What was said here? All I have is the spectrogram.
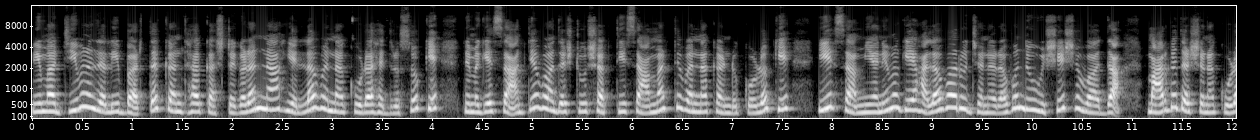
ನಿಮ್ಮ ಜೀವನದಲ್ಲಿ ಬರ್ತಕ್ಕಂತಹ ಕಷ್ಟಗಳನ್ನು ಎಲ್ಲವನ್ನ ಕೂಡ ಹೆದರಿಸೋಕೆ, ನಿಮಗೆ ಸಾಧ್ಯವಾದಷ್ಟು ಶಕ್ತಿ ಸಾಮರ್ಥ್ಯವನ್ನು ಕಂಡುಕೊಳ್ಳೋಕೆ ಈ ಸಮಯ ನಿಮಗೆ ಹಲವಾರು ಜನರ ಒಂದು ವಿಶೇಷವಾದ ಮಾರ್ಗದರ್ಶನ ಕೂಡ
